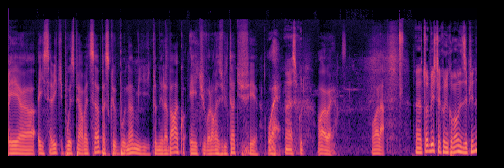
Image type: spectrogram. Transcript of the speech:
Et, euh, il savait qu'il pouvait se permettre ça parce que Bonham, il tenait la baraque, quoi. Et tu vois le résultat, tu fais, ouais, Ouais, c'est cool. ouais, ouais. Voilà. Euh, toi, Biche, t'as connu comment Led Zeppelin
